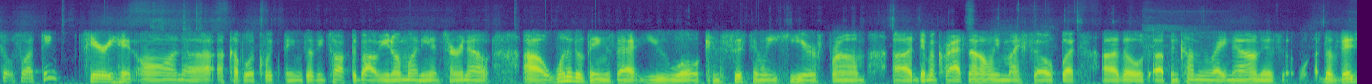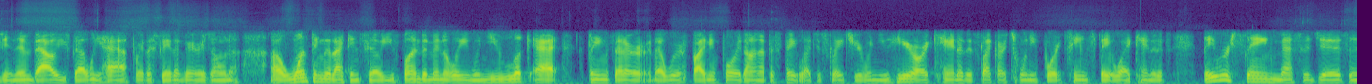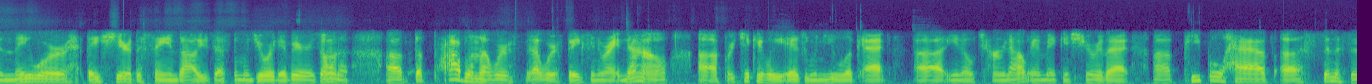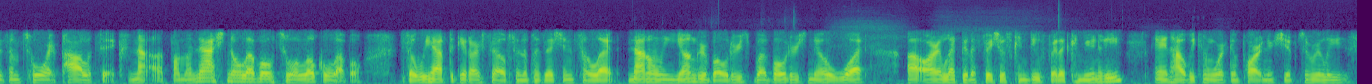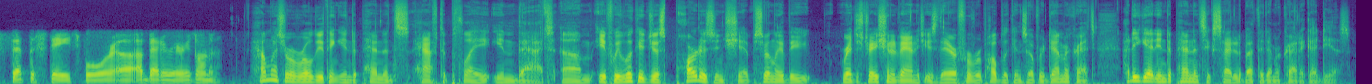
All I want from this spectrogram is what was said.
So, so I think Terry hit on uh, a couple of quick things as he talked about, you know, money and turnout. Uh, one of the things that you will consistently hear from uh, Democrats, not only myself, but uh, those up and coming right now, is the vision and values that we have for the state of Arizona. Uh, one thing that I can tell you fundamentally, when you look at things that are that we're fighting for down at the state legislature. When you hear our candidates, like our 2014 statewide candidates, they were saying messages and they were they share the same values as the majority of Arizona. Uh, the problem that we're that we're facing right now, uh, particularly, is when you look at uh, you know, turnout and making sure that uh, people have a cynicism toward politics, not uh, from a national level to a local level. So we have to get ourselves in a position to let not only younger voters, but voters know what uh, our elected officials can do for the community and how we can work in partnership to really set the stage for uh, a better Arizona. How much of a role do you think independents have to play in that? Um, if we look at just partisanship, certainly the registration advantage is there for Republicans over Democrats. How do you get independents excited about the Democratic ideas?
